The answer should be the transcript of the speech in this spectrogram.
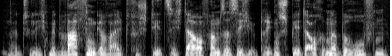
Natürlich mit Waffengewalt versteht sich. Darauf haben sie sich übrigens später auch immer berufen.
